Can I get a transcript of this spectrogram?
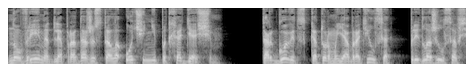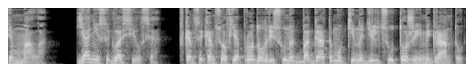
но время для продажи стало очень неподходящим. Торговец, к которому я обратился, предложил совсем мало. Я не согласился. В конце концов, я продал рисунок богатому кинодельцу, тоже иммигранту,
